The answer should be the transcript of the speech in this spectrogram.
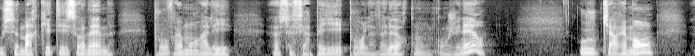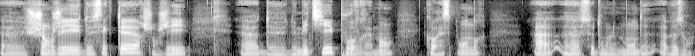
ou se marketer soi-même pour vraiment aller euh, se faire payer pour la valeur qu'on génère. Ou carrément euh, changer de secteur, changer de, de, métier pour vraiment correspondre à ce dont le monde a besoin.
